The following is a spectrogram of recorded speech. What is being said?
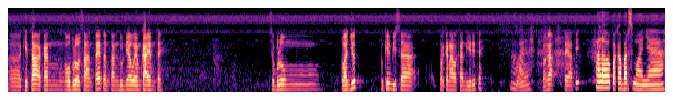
eh, kita akan ngobrol santai tentang dunia UMKM Teh. Sebelum lanjut, mungkin bisa perkenalkan diri Teh. Malah ya. Bangga Teh Ati. Halo, apa kabar semuanya?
